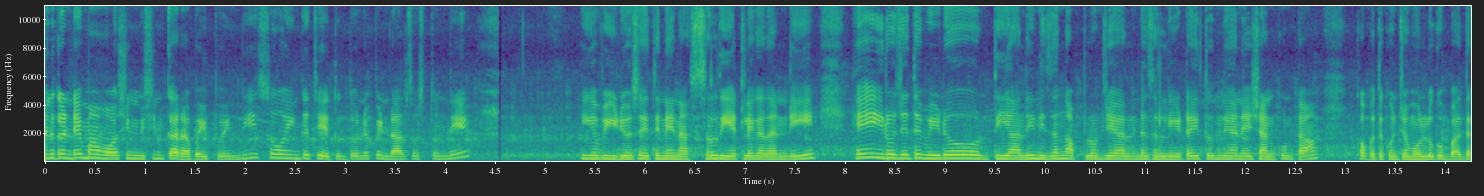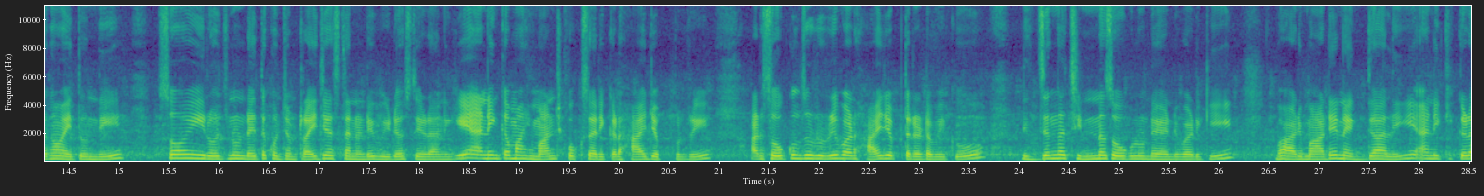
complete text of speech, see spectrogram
ఎందుకంటే మా వాషింగ్ మిషన్ ఖరాబ్ అయిపోయింది. సో ఇంకా చేతులతోనే పిండాల్సి వస్తుంది. ఇక వీడియోస్ అయితే నేను అస్సలు తీయట్లే కదండి. హే ఈరోజు అయితే వీడియో తీయాలి నిజంగా అప్లోడ్ చేయాలంటే అసలు లేట్ అవుతుంది అనేసి అనుకుంటా. కాకపోతే కొంచెం ఒళ్ళుకు బద్ధకం అవుతుంది సో ఈ రోజు నుండి అయితే కొంచెం ట్రై చేస్తానండి వీడియోస్ తీయడానికి. అండ్ ఇంకా మా హిమాంష్కి ఒకసారి ఇక్కడ హాయ్ చెప్పుర్రి. ఆడ సోకులు చూడుర్రి వాడు హాయ్ చెప్తారట మీకు. నిజంగా చిన్న సోకులు ఉంటాయండి వాడికి. వాడి మాటే నెగ్గాలి. అండ్ ఇక్కడ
